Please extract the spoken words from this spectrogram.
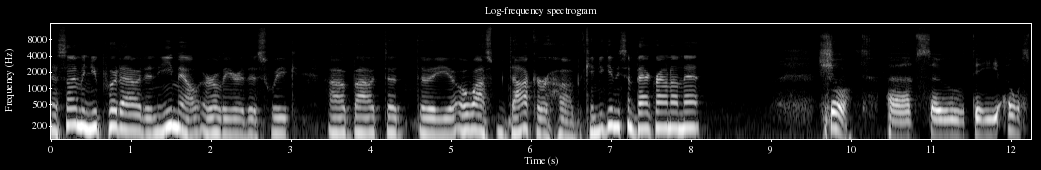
And Simon, you put out an email earlier this week about the, the OWASP Docker Hub. Can you give me some background on that? Sure. Uh, so the OWASP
